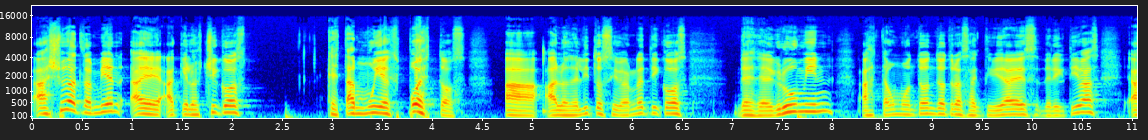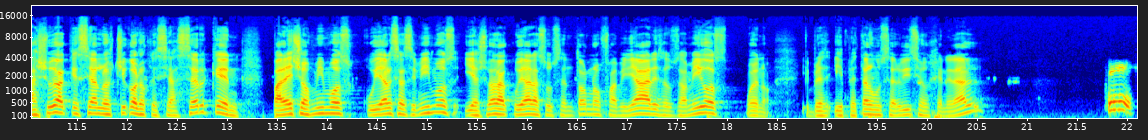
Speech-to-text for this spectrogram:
Ayuda también eh, a que los chicos que están muy expuestos a, a los delitos cibernéticos desde el grooming hasta un montón de otras actividades delictivas, ayuda a que sean los chicos los que se acerquen para ellos mismos cuidarse a sí mismos y ayudar a cuidar a sus entornos familiares, a sus amigos, bueno, y, prestar un servicio en general? Sí,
